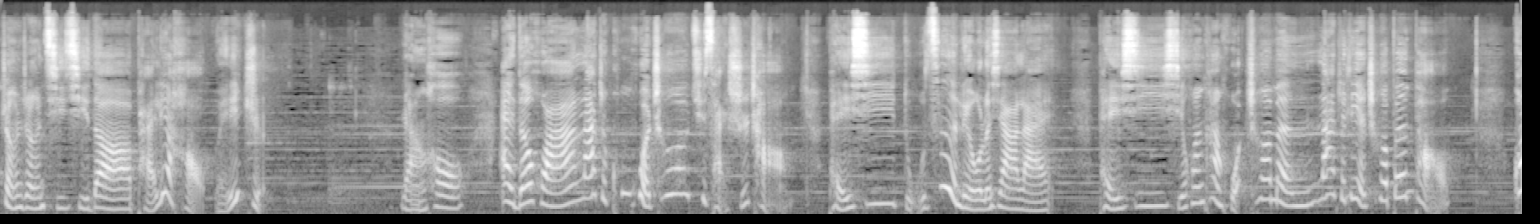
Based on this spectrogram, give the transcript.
整整齐齐地排列好为止。然后，爱德华拉着空货车去采石场，裴西独自留了下来。裴西喜欢看火车们拉着列车奔跑，快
